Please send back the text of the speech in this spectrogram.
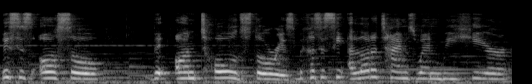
this is also the untold stories. Because you see a lot of times when we hear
